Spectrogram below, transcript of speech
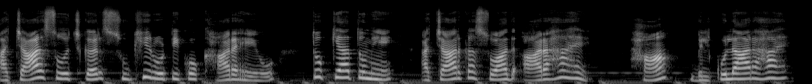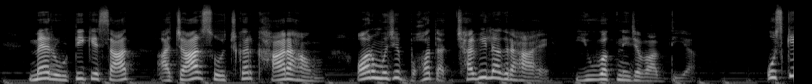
अचार सोचकर सूखी रोटी को खा रहे हो तो क्या तुम्हें अचार का स्वाद आ रहा है? हाँ बिल्कुल आ रहा है। मैं रोटी के साथ अचार सोचकर खा रहा हूँ और मुझे बहुत अच्छा भी लग रहा है, युवक ने जवाब दिया। उसके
